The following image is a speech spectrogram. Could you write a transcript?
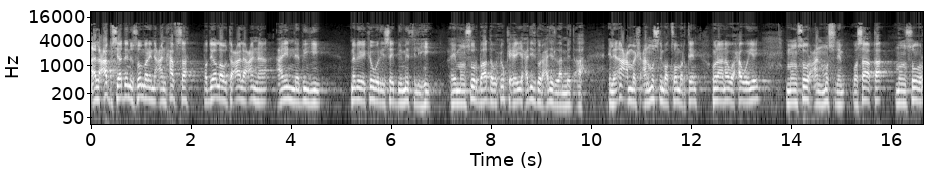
alcabsi haddaynu soo marayna can xafsa radi allahu tacaala canha can اnabiyi nabigay ka warisay ay mansuur ba hadda wuxuu kaxeeyey xadiiki hore xadiid la ah acmash can muslim baad soo marteen hunaana waxaa weeye mansuur can muslim wasaaqa mansuur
